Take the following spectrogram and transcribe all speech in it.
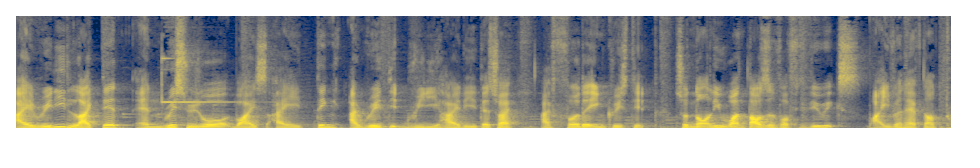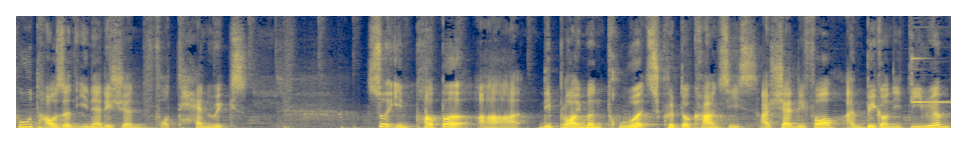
I really liked it and risk reward wise, I think I rated it really highly. That's why I further increased it. So not only 1000 for 50 weeks, I even have now 2000 in addition for 10 weeks. So in purple are deployment towards cryptocurrencies. I shared before, I'm big on Ethereum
